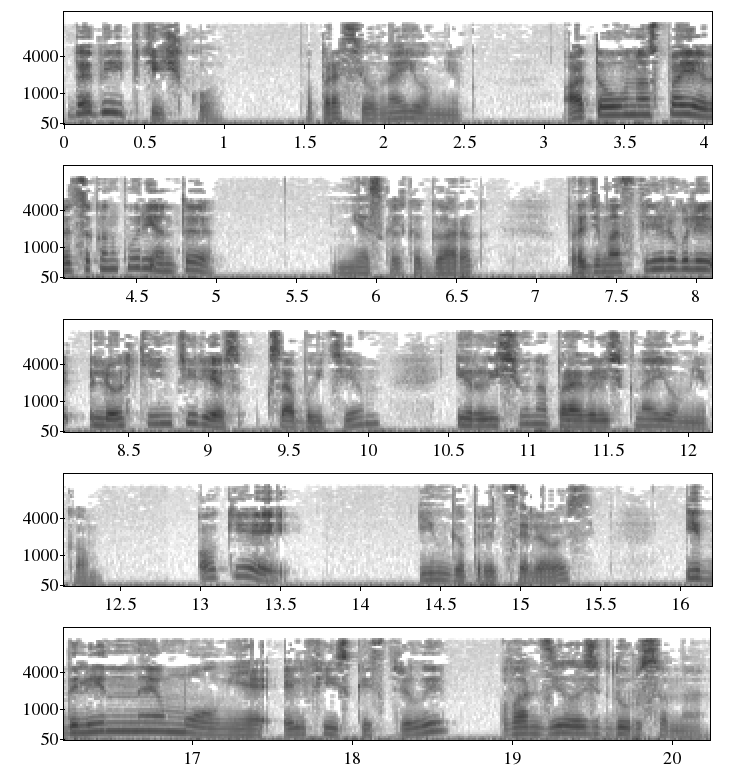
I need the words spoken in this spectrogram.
добей птичку. — попросил наемник. — А то у нас появятся конкуренты. Несколько гарок продемонстрировали легкий интерес к событиям и рысью направились к наемникам. «Окей!» Инга прицелилась, и длинная молния эльфийской стрелы вонзилась в Дурсона.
